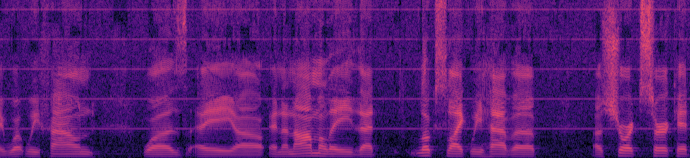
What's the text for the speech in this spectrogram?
What we found was a, uh, an anomaly that looks like we have a, a short circuit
